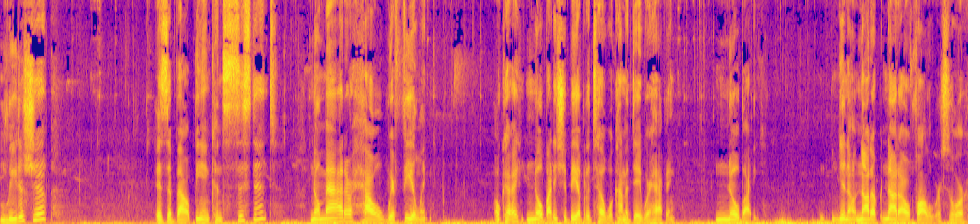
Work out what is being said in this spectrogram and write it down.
Leadership is about being consistent no matter how we're feeling. Okay? Nobody should be able to tell what kind of day we're having. Nobody. You know, not a, not our followers or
